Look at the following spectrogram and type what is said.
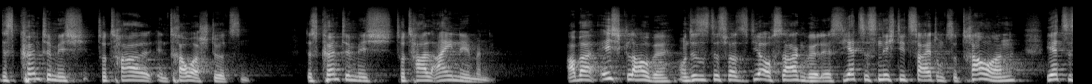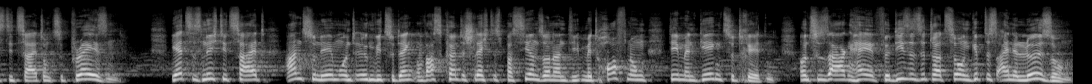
das könnte mich total in Trauer stürzen. Das könnte mich total einnehmen. Aber ich glaube, und das ist das, was ich dir auch sagen will, ist, jetzt ist nicht die Zeit, um zu trauern, jetzt ist die Zeit, um zu praisen. Jetzt ist nicht die Zeit anzunehmen und irgendwie zu denken, was könnte Schlechtes passieren, sondern die, mit Hoffnung dem entgegenzutreten und zu sagen, hey, für diese Situation gibt es eine Lösung.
